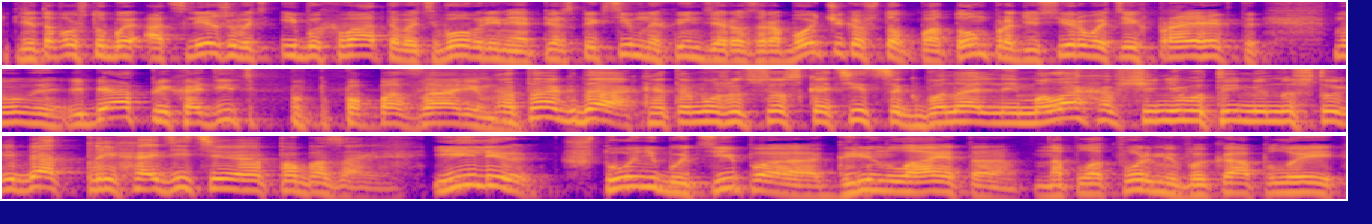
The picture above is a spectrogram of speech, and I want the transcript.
для того, чтобы отслеживать и выхватывать вовремя перспективных инди-разработчиков, чтобы потом продюсировать их проекты. Ну, ребят, приходите по базарим. А так, да, это может все скатиться к банальной малаховщине, вот именно что, ребят, приходите по базарим. Или что-нибудь типа Greenlight на платформе VK Play.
